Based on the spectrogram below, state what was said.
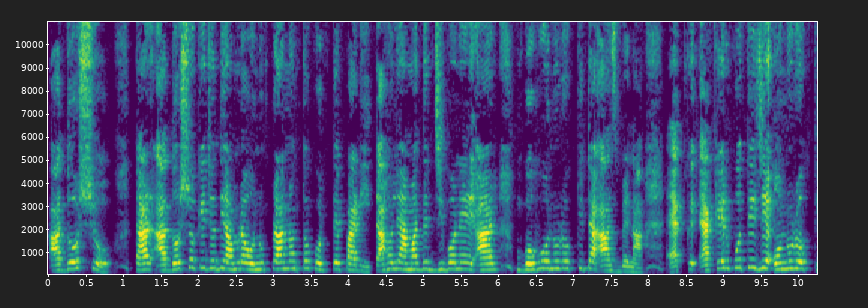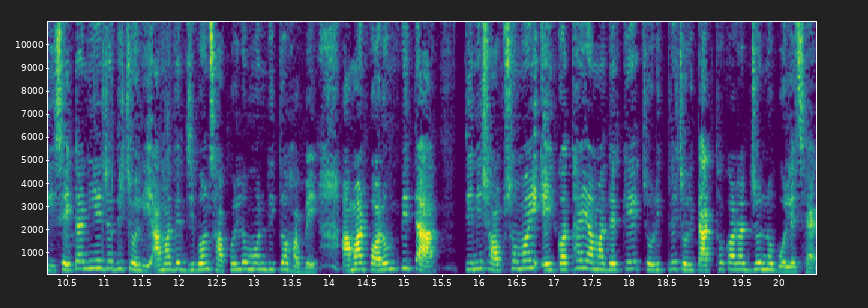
আদর্শ, তার আদর্শকে যদি আমরা অনুপ্রাণিত করতে পারি, তাহলে আমাদের জীবনে আর বহু অনুরক্তিটা আসবে না। এক, একের প্রতি যে অনুরক্তি, সেটা নিয়ে যদি চলি, আমাদের জীবন সাফল্যমণ্ডিত হবে। আমার পরম পিতা তিনি সবসময় এই কথাই আমাদেরকে চরিত্রে চরিতার্থ করার জন্য বলেছেন।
